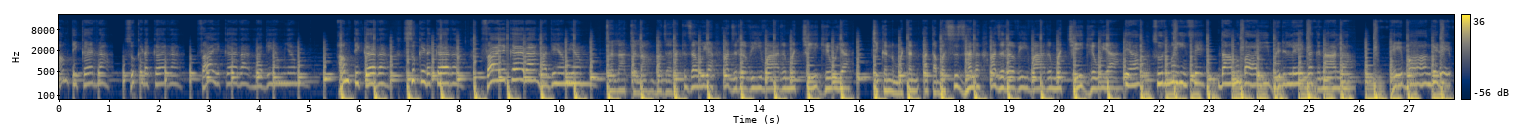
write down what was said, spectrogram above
आमटी करा सुकड करा फ्राय करा लागे यम यम. आमटी करा सुकड करा फ्राय करा लागे यम यम. चला चला बाजारात जाऊया आज रविवार मच्छी घेऊया. चिकन मटन आता बस झालं आज रविवार मच्छी घेऊया. त्या सुरमईचे दामबाई भिडले गगनाला. हे बांगडे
